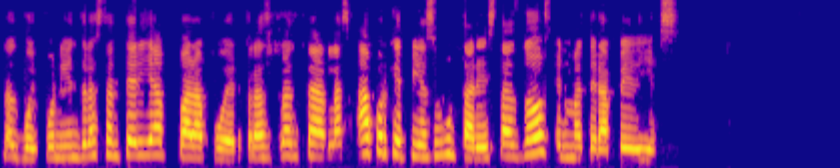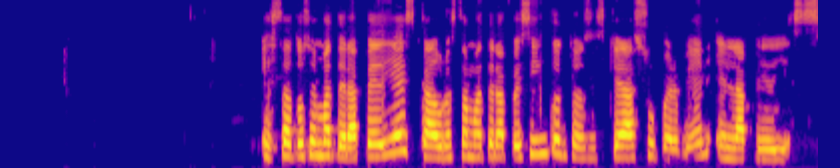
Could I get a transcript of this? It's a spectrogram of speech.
las voy poniendo en la estantería para poder trasplantarlas. Ah, porque pienso juntar estas dos en Matera P10. Estas dos en Matera P10, cada una está en Matera P5, entonces queda súper bien en la P10.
